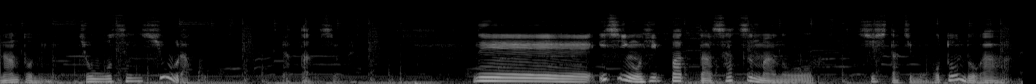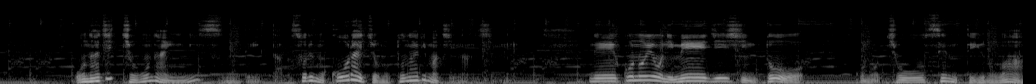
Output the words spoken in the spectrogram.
なんとね、朝鮮集落やったんですよね。で、維新を引っ張った薩摩の志士たちもほとんどが同じ町内に住んでいた。それも高麗町の隣町なんですよね。で、このように明治維新とこの朝鮮っていうのは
